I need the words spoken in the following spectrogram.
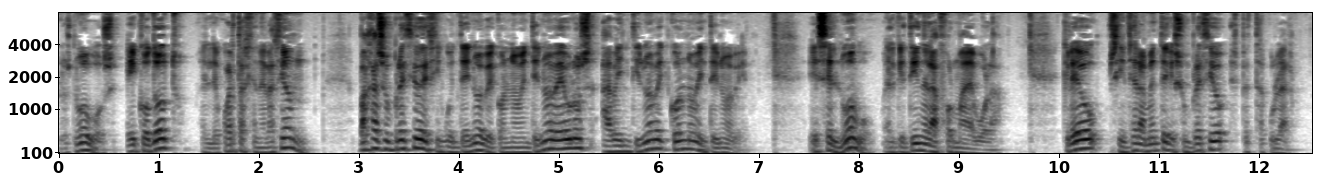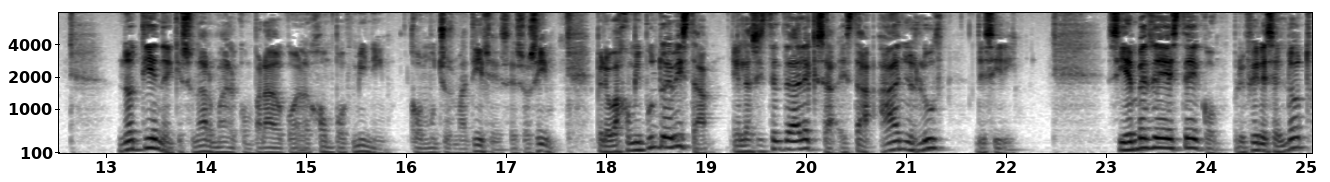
los nuevos Echo Dot, el de cuarta generación, baja su precio de 59,99 euros a 29,99. Es el nuevo, el que tiene la forma de bola. Creo, sinceramente, que es un precio espectacular. No tiene que sonar mal comparado con el HomePod Mini, con muchos matices, eso sí, pero bajo mi punto de vista, el asistente de Alexa está a años luz de Siri. Si en vez de este eco prefieres el DOT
